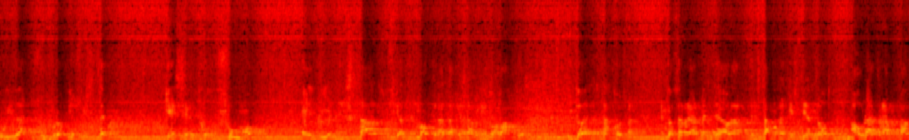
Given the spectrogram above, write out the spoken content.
cuidar su propio sistema, que es el consumo, el bienestar socialdemócrata que se ha venido abajo y todas estas cosas. Entonces realmente ahora estamos asistiendo a una trampa,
